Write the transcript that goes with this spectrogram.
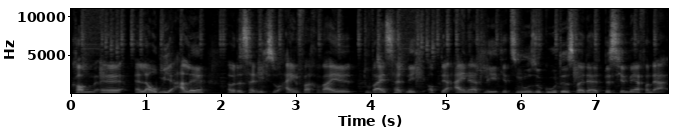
komm, äh, erlauben wir alle. Aber das ist halt nicht so einfach, weil du weißt halt nicht, ob der eine Athlet jetzt nur so gut ist, weil der halt ein bisschen mehr von, der,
